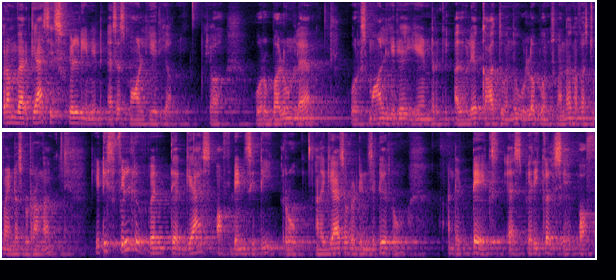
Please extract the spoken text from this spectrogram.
from where gas is filled in it is a small area ஓகேவா ஒரு பலூனில் ஒரு ஸ்மால் ஏரியா ஏன் இருக்குது அது வழியாக காற்று வந்து உள்ளே போச்சுன்னு வந்து அந்த ஃபஸ்ட் பாயிண்டில் சொல்கிறாங்க it is filled when the gas of density rho அந்த கேஸோட density rho and takes a spherical shape of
